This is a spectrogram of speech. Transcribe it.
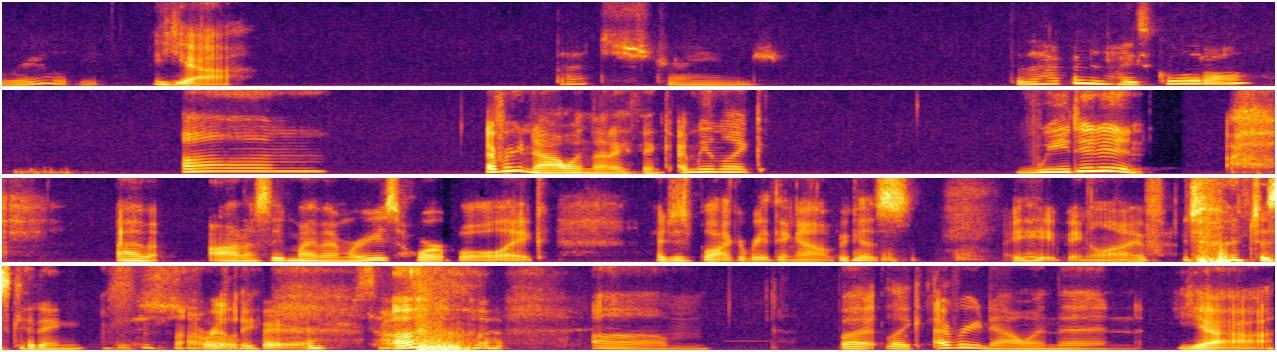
Really? Yeah. That's strange. Did that happen in high school at all? Um, every now and then I think, I mean, like, we didn't, um, honestly, my memory is horrible. Like, I just block everything out because I hate being alive. just kidding. Not So really. So- Um, but like every now and then, yeah.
